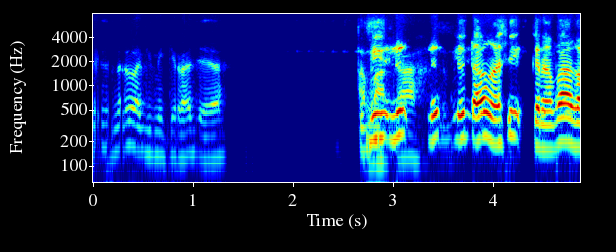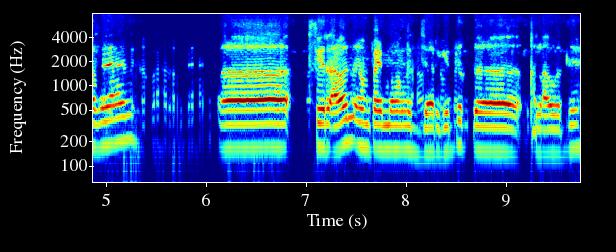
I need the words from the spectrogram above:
Sebenarnya lagi mikir aja ya. Tapi lu, Apakah- lu, lu tahu gak sih kenapa kemarin eh Fir'aun sampai mau ngejar gitu ke, ke lautnya?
